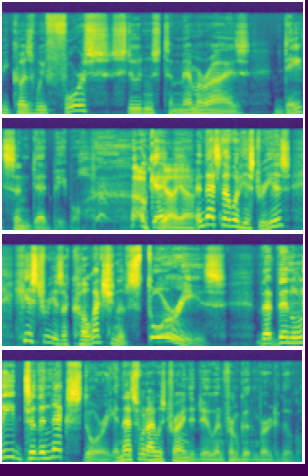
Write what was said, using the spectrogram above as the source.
because we force students to memorize dates and dead people. okay? Yeah, yeah. And that's not what history is. History is a collection of stories that then lead to the next story. And that's what I was trying to do and From Gutenberg to Google.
